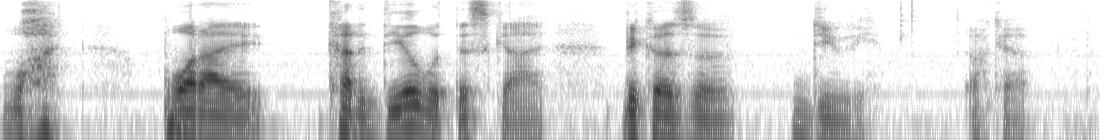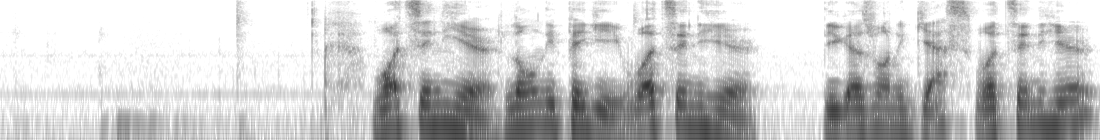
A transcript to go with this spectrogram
what what I cut a deal with this guy because of duty okay? What's in here? Lonely piggy what's in here do you guys want to guess what's in here?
